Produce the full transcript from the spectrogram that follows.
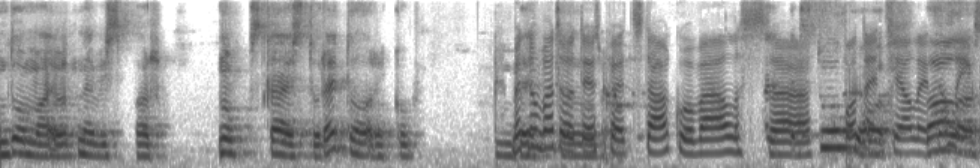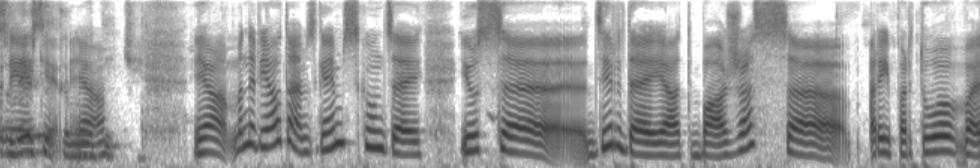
un domājot nevis par nu, skaistu retoriku, Bet, bet nu, vadoties pēc tā, ko vēlas uh, potenciālie dalībnieki. Jā. Jā, man ir jautājums Gems kundzei. Jūs uh, dzirdējāt bažas uh, arī par to, vai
